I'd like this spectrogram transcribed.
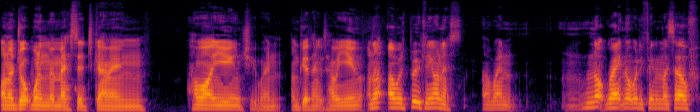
And I dropped one of them a message going, How are you? And she went, I'm good, thanks, how are you? And I, I was brutally honest. I went, Not great, not really feeling myself.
